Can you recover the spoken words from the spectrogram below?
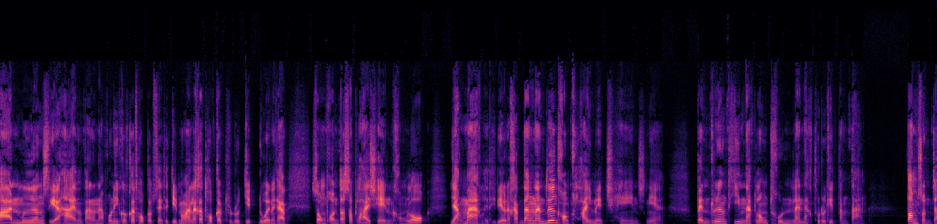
บ้านเมืองเสียหายต่างๆนะพวกนี้ก็กระทบกับเศรษฐกิจมากๆและกระทบกับธุรกิจด้วยนะครับ ส่งผลต่อ supply chain ของโลกอย่างมากเลยทีเดียวนะครับ ดังนั้นเรื่องของ climate change เนี่ยเป็นเรื่องที่นักลงทุนและนักธุรกิจต่างๆ ต้องสนใจ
